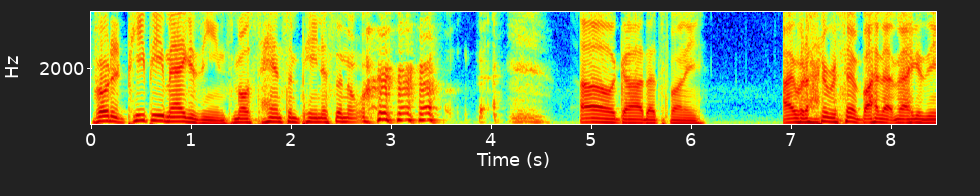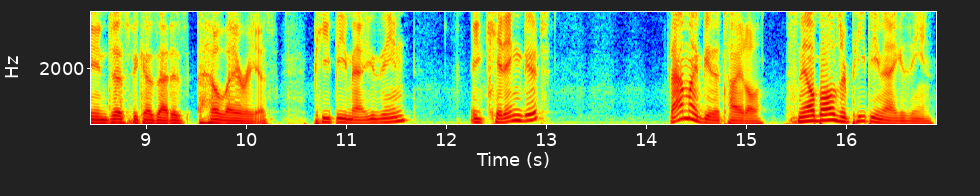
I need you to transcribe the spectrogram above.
voted PP magazine's most handsome penis in the world. Oh god, that's funny. I would 100% buy that magazine just because that is hilarious. PP magazine? Are you kidding, dude? That might be the title. Snail balls or PP magazine?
